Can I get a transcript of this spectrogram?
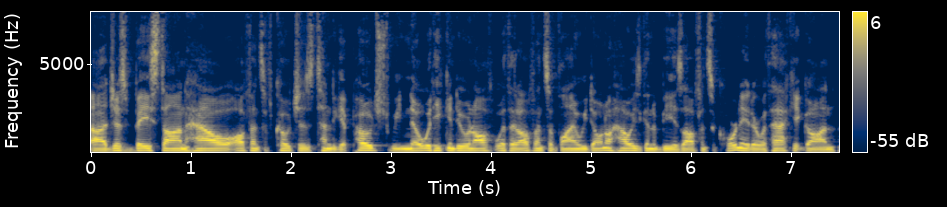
Uh, just based on how offensive coaches tend to get poached, we know what he can do off with an offensive line. We don't know how he's going to be as offensive coordinator with Hackett gone.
